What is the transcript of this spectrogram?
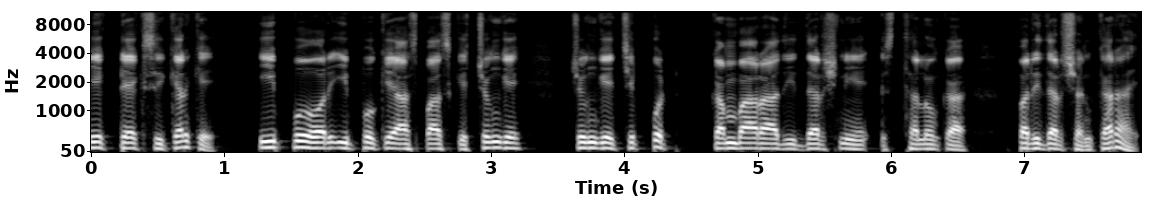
एक टैक्सी करके ईप्पो और ईप्पो के आसपास के चुंगे चुंगे चिप्पुट कंबार आदि दर्शनीय स्थलों का परिदर्शन कराए।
